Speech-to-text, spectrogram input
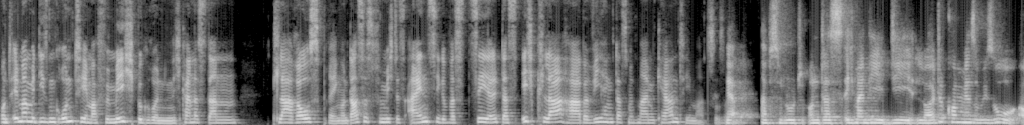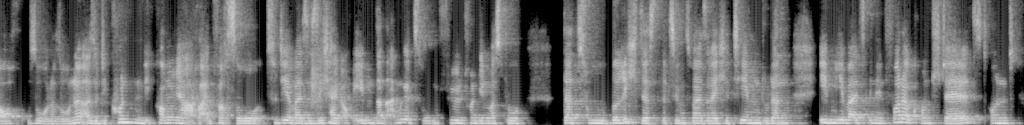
und immer mit diesem Grundthema für mich begründen. Ich kann es dann klar rausbringen. Und das ist für mich das Einzige, was zählt, dass ich klar habe, wie hängt das mit meinem Kernthema zusammen. Ja, absolut. Und das, ich meine, die, die Leute kommen ja sowieso auch so oder so, ne? Also die Kunden, die kommen ja auch einfach so zu dir, weil sie sich halt auch eben dann angezogen fühlen von dem, was du dazu berichtest, beziehungsweise welche Themen du dann eben jeweils in den Vordergrund stellst. Und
